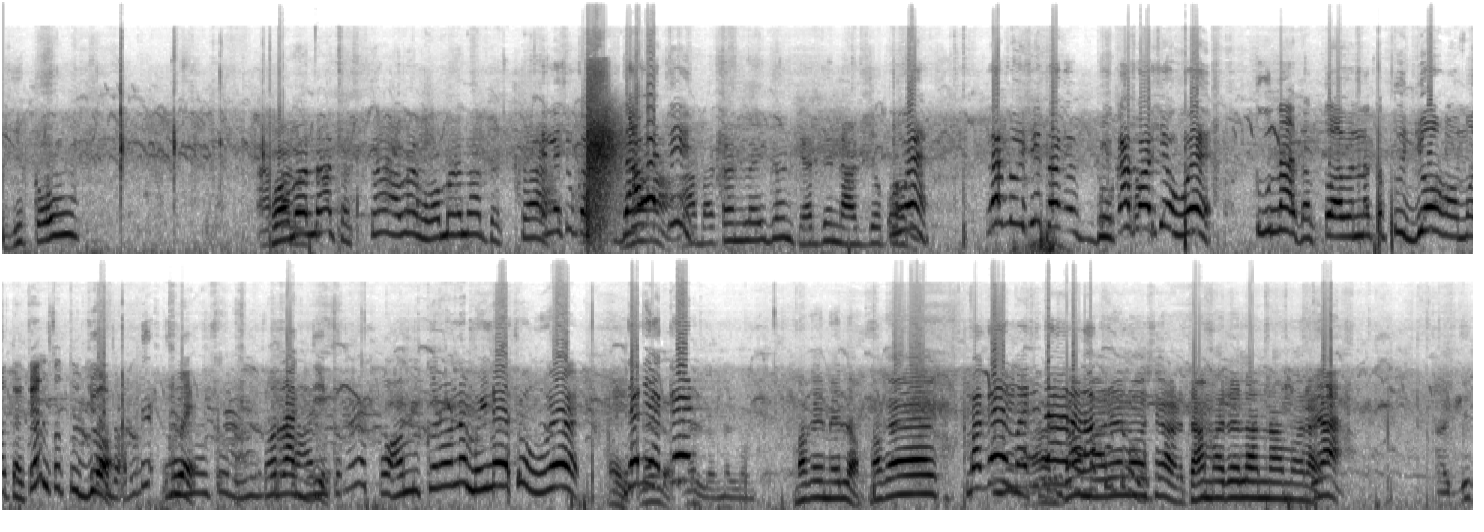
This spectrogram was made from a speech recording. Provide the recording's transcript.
હજી કહું? હોમાં ના ધક્કા આવે હોમાં ના ધક્કા. એટલે શું કર? જાવાથી આ બટન લઈ ગયો ને ત્યાં જઈને નાખજો ઓએ ના ડોશી ધોકા છોડશે હોય તું ના ધકતો આવે ના તો તું જો હમો થશે ને તો તું જો હોય તો રાખજે ફોન કરો ને મહિના છો હોય જાને મેલો, કે મેલો, મેલો. મગજ મેલો મરી દા મરેલો છે. અડધા મરેલા ના મરાય. યા, હજી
